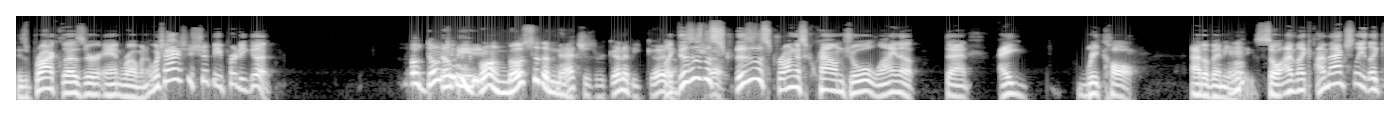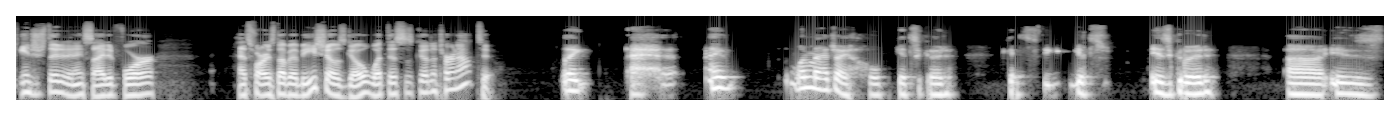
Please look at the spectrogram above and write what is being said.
is Brock Lesnar and Roman, which actually should be pretty good. Oh, don't They'll get me wrong. Most of the matches are going to be good. like this is the show. str- this is the strongest crown jewel lineup that I recall out of any of Mhm. these. So I'm like I'm actually like interested and excited for as far as WWE shows go, what this is going to turn out to. Like I one match I hope gets good gets gets is good uh is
